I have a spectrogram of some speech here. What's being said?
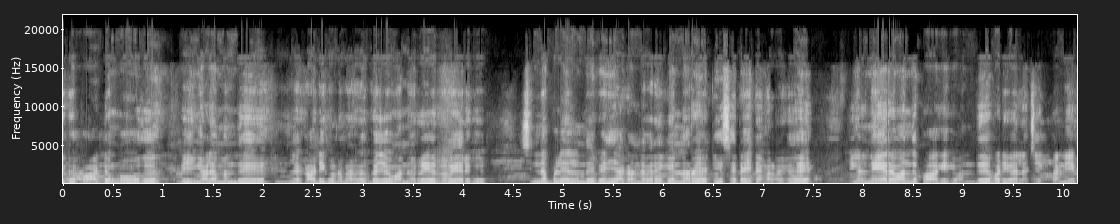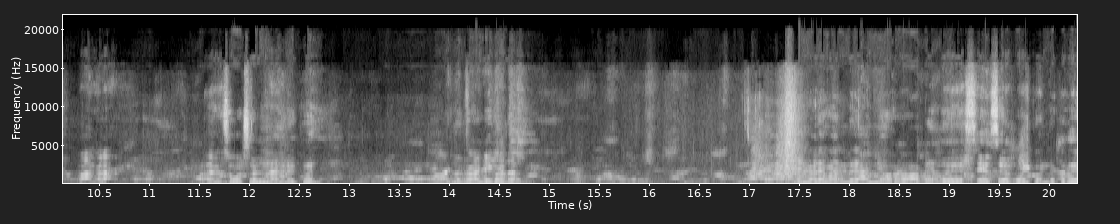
இப்போ பாட்டும் போகுது. இப்படி வந்து இல்லை காட்டி கொள்கிறேன் எக்கச்சக்கமாக நிறைய நிறைய இருக்குது சின்ன பிள்ளையிலேருந்து பெரிய கலந்த வரைக்கும் நிறைய டிஷர்ட் ஐட்டங்கள் இருக்குது. நீங்கள் நேராக வந்து பார்க்க வந்து வடிவெல்லாம் செக் பண்ணி வாங்கலாம். ஷோர்ட்ஸ் எல்லாம் இருக்குது காட்டி கொள்கிறேன் வெங்காயம் வந்து அஞ்சூறுரூவா அப்படி வந்து சேல்ஸுகள் போய் கொண்டிருக்குது.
